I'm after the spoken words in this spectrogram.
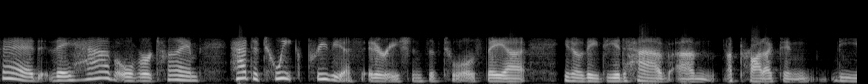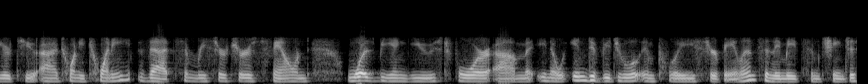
said, they have over time had to tweak previous iterations of tools. They, uh, you know, they did have um, a product in the year to, uh, 2020 that some researchers found was being used for, um, you know, individual employee surveillance, and they made some changes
